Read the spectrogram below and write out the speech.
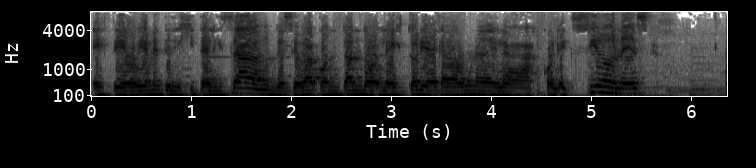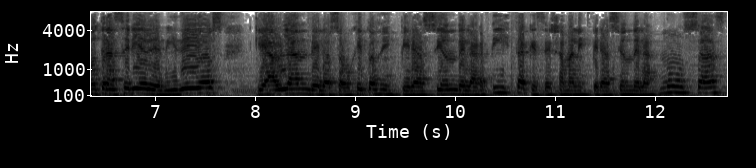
este, obviamente digitalizadas, donde se va contando la historia de cada una de las colecciones otra serie de videos que hablan de los objetos de inspiración del artista, que se llama La inspiración de las musas.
